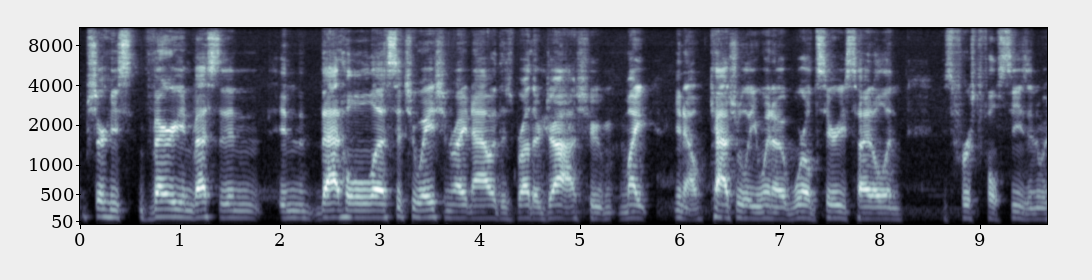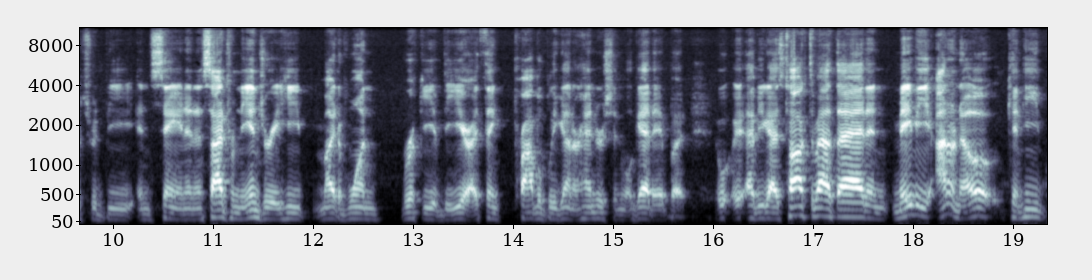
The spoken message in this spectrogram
I'm sure he's very invested in in that whole uh, situation right now with his brother Josh, who might you know casually win a World Series title in his first full season, which would be insane. And aside from the injury, he might have won rookie of the year. I think probably Gunnar Henderson will get it. But have you guys talked about that? And maybe, I don't know, can he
